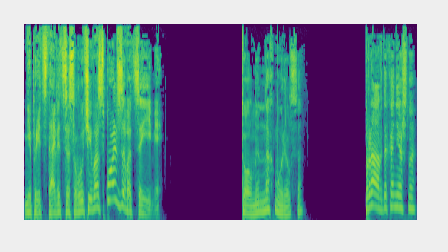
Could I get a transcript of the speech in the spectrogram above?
не представится случай воспользоваться ими. Толмен нахмурился. «Правда, конечно.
